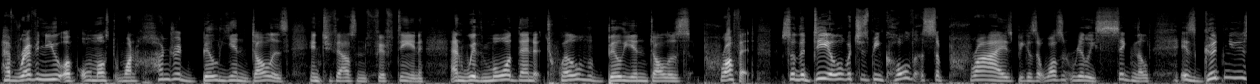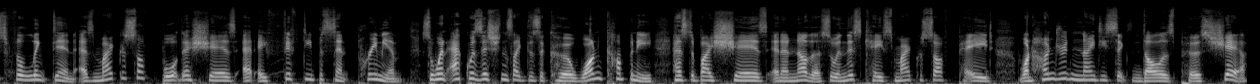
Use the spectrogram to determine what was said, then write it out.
have revenue of almost $100 billion in 2015 and with more than $12 billion profit. So, the deal, which has been called a surprise because it wasn't really signaled, is good news for LinkedIn as Microsoft bought their shares at a 50% premium. So, when acquisitions like this occur, one company has to buy shares in another. So, in this case, Microsoft paid $196 per share.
